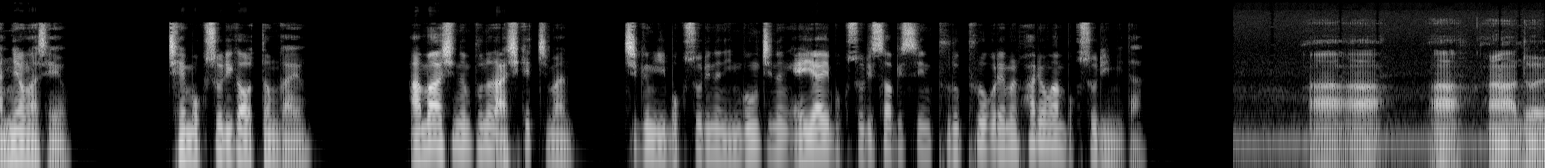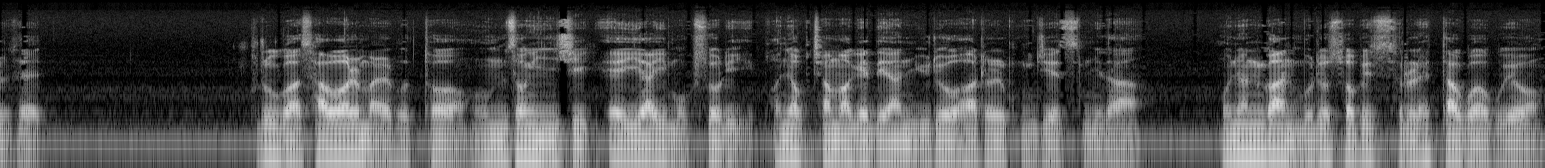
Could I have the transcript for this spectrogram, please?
안녕하세요. 제 목소리가 어떤가요? 아마 아시는 분은 아시겠지만 지금 이 목소리는 인공지능 AI 목소리 서비스인 브루 프로그램을 활용한 목소리입니다. 아, 아, 아, 하나, 둘, 셋. 브루가 4월 말부터 음성인식 AI 목소리 번역 자막에 대한 유료화를 공지했습니다. 5년간 무료 서비스를 했다고 하고요.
